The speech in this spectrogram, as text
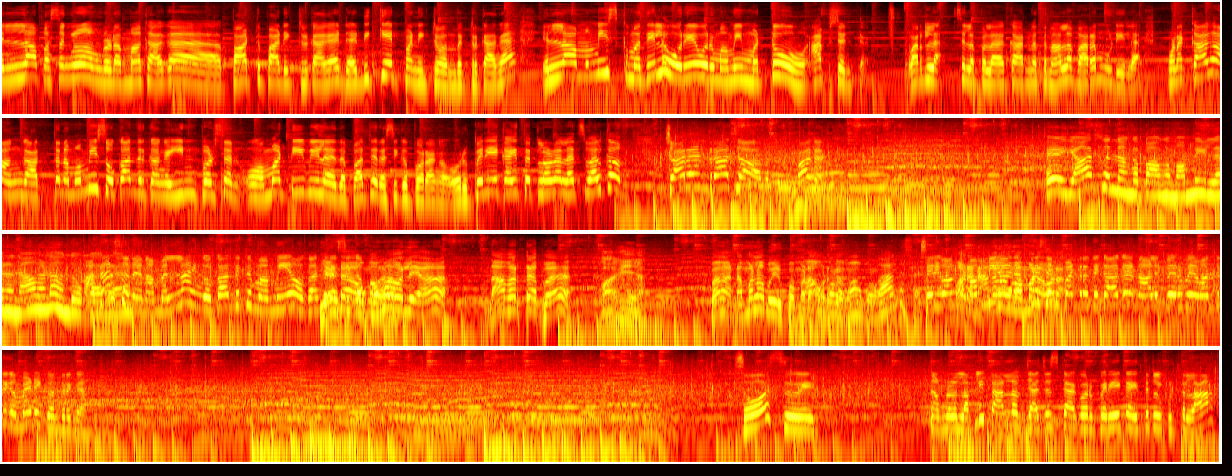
எல்லா பசங்களும் அவங்களோட அம்மாக்காக பாட்டு பாடிட்டு இருக்காங்க டெடிகேட் பண்ணிட்டு வந்துட்டு இருக்காங்க எல்லா மம்மிஸ்க்கு மத்தியில ஒரே ஒரு மம்மி மட்டும் ஆப்சென்ட் வரல. சில பல காரணத்தினால வர முடியல. உனக்காக அங்க அத்தனை மம்மிஸ் உட்காந்துருக்காங்க இன் பர்சன் உன் அம்மா டிவியில இதை பார்த்து ரசிக்க போறாங்க. ஒரு பெரிய கைத்தட்டலோட லெட்ஸ் வெல்கம் சரண் ராஜா. வாங்க. ஏய் யார் சொன்னாங்கப்பா அவங்க மம்மி இல்லைன்னு? நான் வேணா வந்து சொன்னேன். நம்ம எல்லாம் இங்க உட்காந்துட்டு மம்மியா உட்காந்து ரசிக்க போறோம். வரலையா? நான் வரட்டா அப்ப. வாங்கய்யா. வாங்க நம்மலாம் போயிருப்போம் மேடம் அவனுக்கு வாங்க சார். சரி வாங்க வாடா, மம்மியா நாங்களும் வாடா. பண்றதுக்காக நாலு பேருமே வந்துருங்க மேடைக்கு வந்துருங்க. சோ ஸ்வீட் நம்மளோட லவ்லி பேனல் ஆஃப் ஜட்ஜஸ்க்காக ஒரு பெரிய கைத்தட்டல் கொடுத்துடலாம்.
